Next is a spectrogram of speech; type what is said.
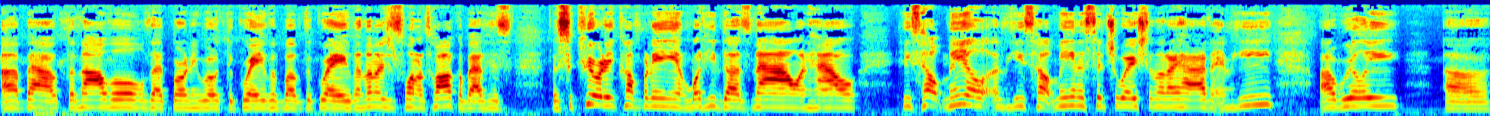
about the novel that Bernie wrote, The Grave Above the Grave, and then I just want to talk about his the security company and what he does now and how he's helped me and he's helped me in a situation that I had, and he uh, really uh,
